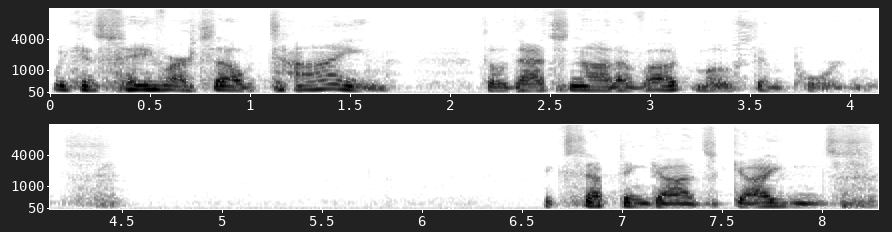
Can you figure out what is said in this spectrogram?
We can save ourselves time, though that's not of utmost importance. Accepting God's guidance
